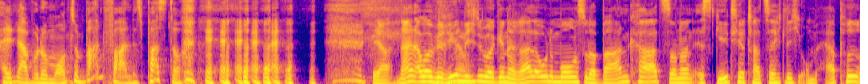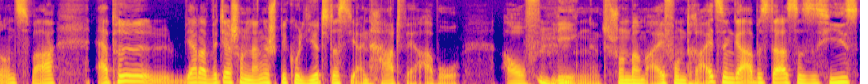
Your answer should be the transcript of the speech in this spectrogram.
ein Abonnement zum Bahnfahren, das passt doch. ja, nein, aber wir reden genau. nicht über Generalabonnements oder Bahncards, sondern es geht hier tatsächlich um Apple und zwar Apple, ja, da wird ja schon lange spekuliert, dass die ein Hardware-Abo auflegen. Mhm. Schon beim iPhone 13 gab es das, dass es hieß,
